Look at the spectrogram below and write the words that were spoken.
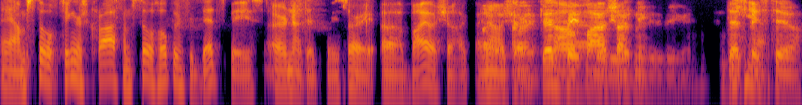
Yeah, I'm still fingers crossed. I'm still hoping for Dead Space or not Dead Space. Sorry, uh, Bioshock. I know. Bioshock. I mean, Dead Oh, Space movie Bioshock would be- movie would be great. Dead Space 2. Dead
